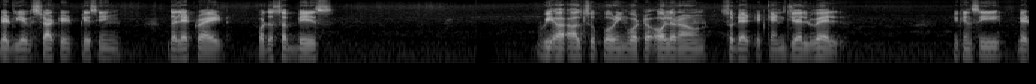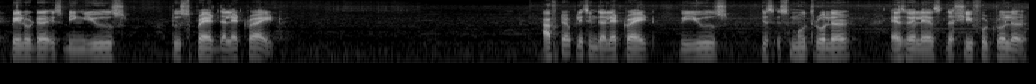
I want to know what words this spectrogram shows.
that we have started placing the laterite for the sub base we are also pouring water all around so that it can gel well. You can see that payloader is being used to spread the laterite. After placing the laterite, we use this smooth roller as well as the sheep foot roller.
